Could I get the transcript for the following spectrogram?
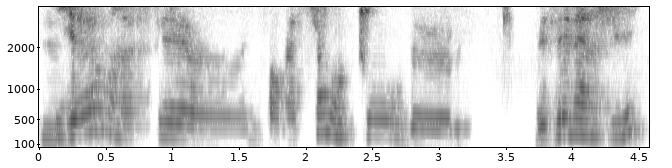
Mm. Hier, on a fait euh, une formation autour de, des énergies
